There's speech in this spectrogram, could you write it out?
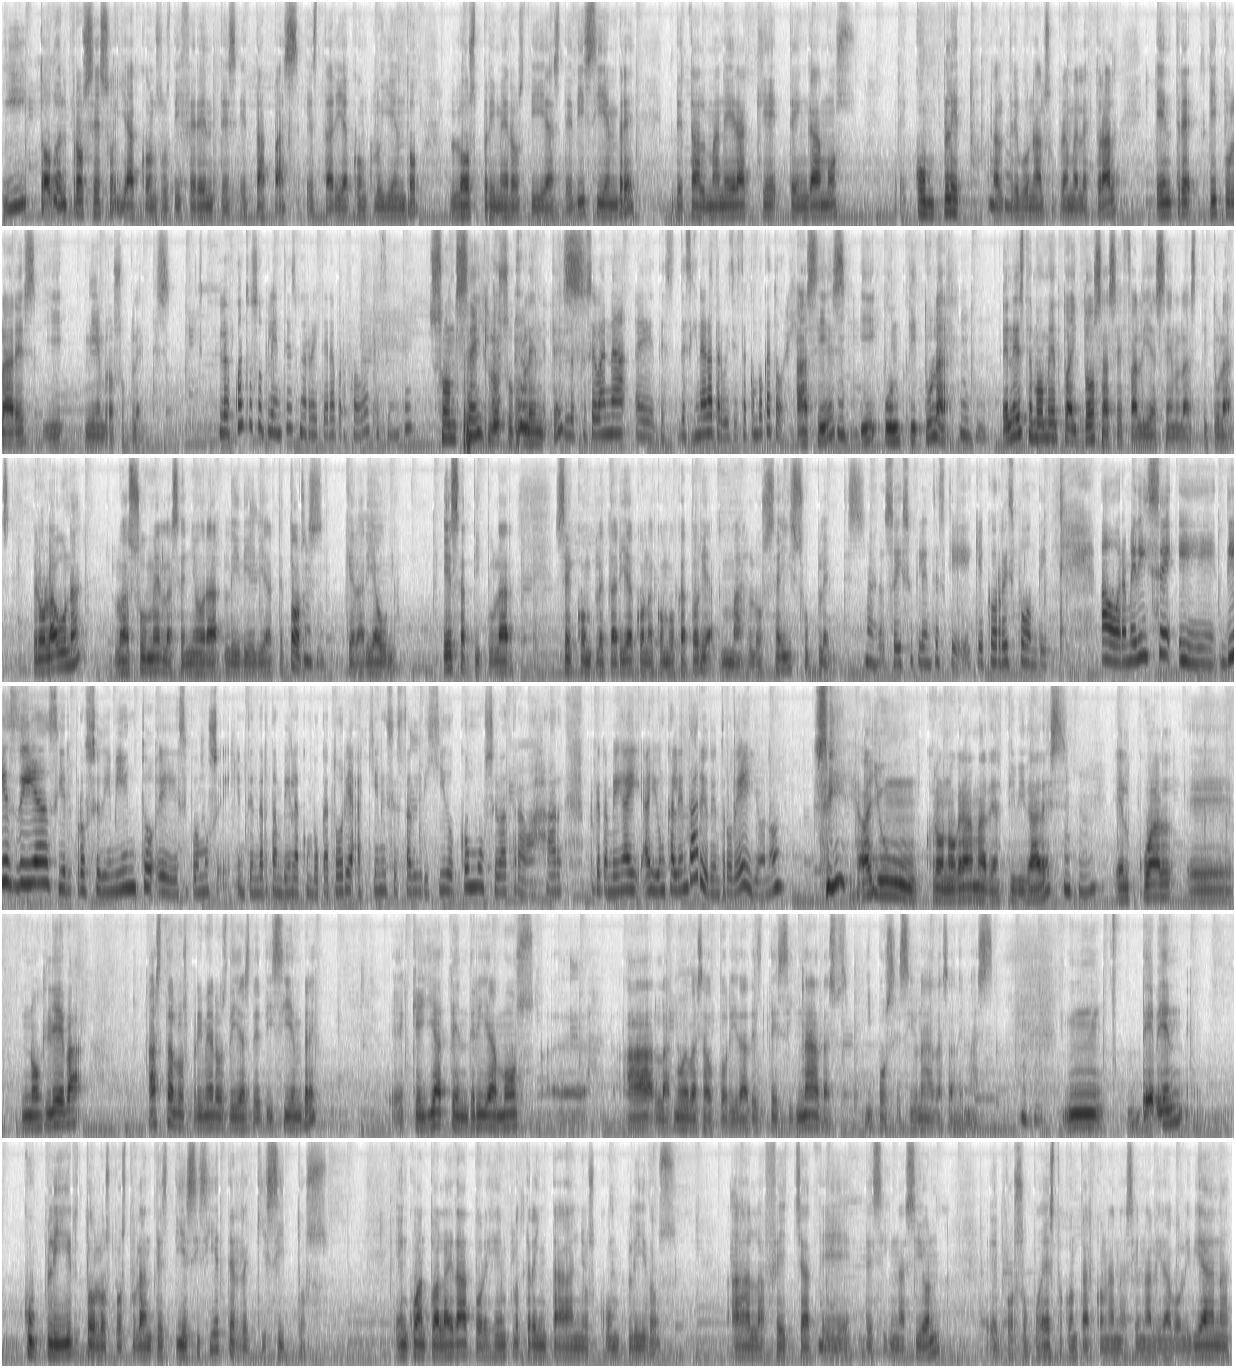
Y todo el proceso ya con sus diferentes etapas estaría concluyendo los primeros días de diciembre, de tal manera que tengamos eh, completo al Tribunal Supremo Electoral entre titulares y miembros suplentes. ¿Los cuántos suplentes, me reitera por favor, presidente? Son seis los suplentes. los que se van a eh, designar a través de esta convocatoria. Así es, y un titular. En este momento hay dos acefalías en las titulares, pero la una lo asume la señora Lidia Iriarte Torres, quedaría una. Esa titular se completaría con la convocatoria más los seis suplentes. Más los seis suplentes que, corresponde. Ahora, me dice 10 eh, días y el procedimiento, eh, si podemos entender también la convocatoria, a quiénes está dirigido, cómo se va a trabajar, porque también hay, hay un calendario dentro de ello, ¿no? Sí, hay un cronograma de actividades, el cual eh, nos lleva hasta los primeros días de diciembre, eh, que ya tendríamos eh, a las nuevas autoridades designadas y posesionadas además. Mm, deben cumplir todos los postulantes 17 requisitos. En cuanto a la edad, por ejemplo, 30 años cumplidos a la fecha de designación, eh, por supuesto contar con la nacionalidad boliviana,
